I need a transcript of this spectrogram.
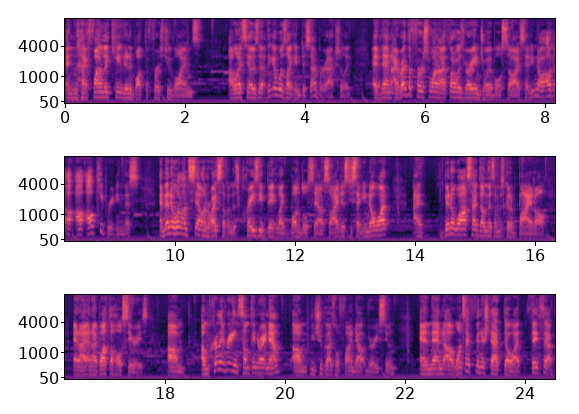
and I finally caved in and bought the first two volumes. I want to say it was I think it was like in December actually. And then I read the first one. I thought it was very enjoyable, so I said, you know, I'll I'll, I'll keep reading this. And then it went on sale on Right Stuf on this crazy big like bundle sale. So I just said, you know what? I've been a while since I've done this. I'm just gonna buy it all, and I and I bought the whole series. Um, I'm currently reading something right now. Um, you guys will find out very soon. And then uh, once I finish that, though, I think I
